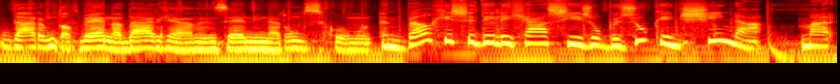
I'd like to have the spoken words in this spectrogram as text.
daarom dat wij naar daar gaan en zij niet naar ons komen. Een Belgische delegatie is op bezoek in China. Maar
